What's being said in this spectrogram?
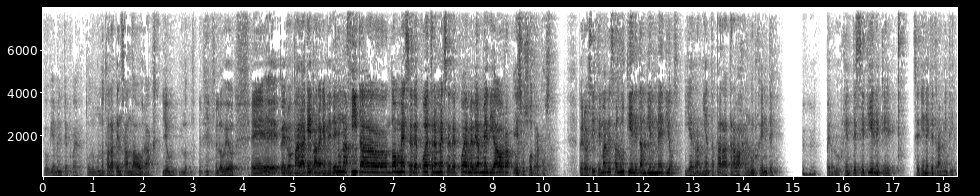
Que obviamente, pues todo el mundo estará pensando ahora, yo lo, me lo veo, eh, pero ¿para qué? ¿Para que me den una cita dos meses después, tres meses después, me vean media hora? Eso es otra cosa. Pero el sistema de salud tiene también medios y herramientas para trabajar lo urgente. Pero lo urgente se tiene que, se tiene que transmitir.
